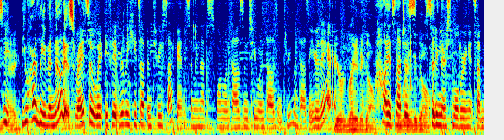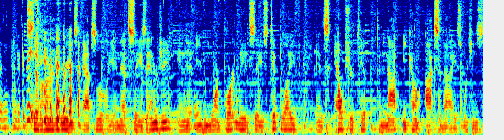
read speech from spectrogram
So okay? you, hardly even notice, right? So if it really heats up in three seconds, I mean, that's 1 1,000, 2 1,000, 3 1,000, you're there. You're ready to go. Oh, it's you're not just sitting there smoldering at 700 degrees. 700 degrees, absolutely. And that saves energy, and it, even more importantly, it saves tip life and helps your tip to not become oxidized, which is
